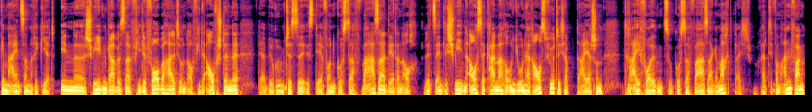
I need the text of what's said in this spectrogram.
gemeinsam regiert. In äh, Schweden gab es da viele Vorbehalte und auch viele Aufstände. Der berühmteste ist der von Gustav Vasa, der dann auch letztendlich Schweden aus der Kalmarer Union herausführte. Ich habe da ja schon drei Folgen zu Gustav Vasa gemacht, gleich relativ am Anfang.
